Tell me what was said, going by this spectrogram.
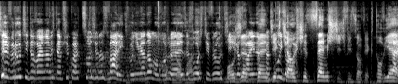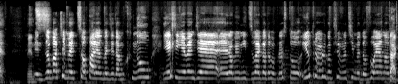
czy wróci do Wojanowic na przykład coś rozwalić, bo nie wiadomo, może No ze właśnie. złości wróci i Może rozwali na przykład będzie mój chciał domek. się zemścić, widzowie, kto wie. Tak. Więc, Więc zobaczymy, co Palion będzie tam knuł. Jeśli nie będzie e, robił nic złego, to po prostu jutro już go przywrócimy do Wojanowic tak,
